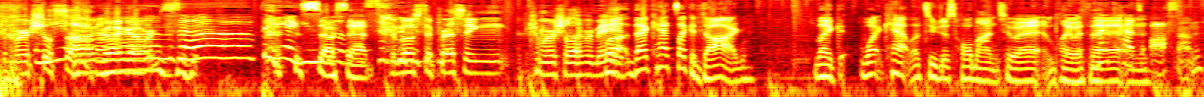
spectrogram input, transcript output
commercial song going over. Of the It's so sad. The most depressing commercial ever made. Well, that cat's like a dog. Like, what cat lets you just hold on to it and play with it? That cat's and, awesome.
